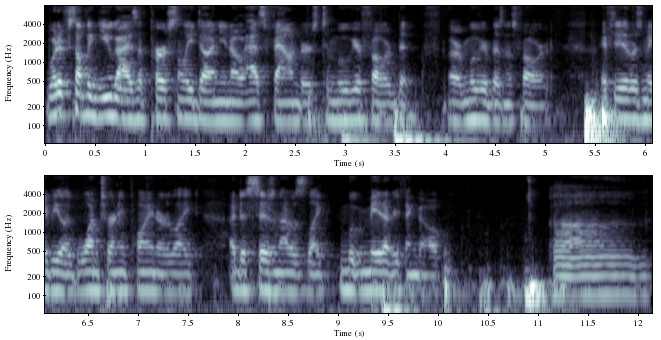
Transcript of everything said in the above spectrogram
what if something you guys have personally done? You know, as founders to move your forward bit or move your business forward. If there was maybe like one turning point or like a decision that was like made everything go. Um,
